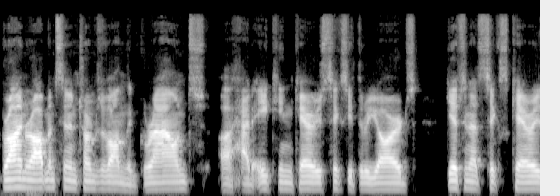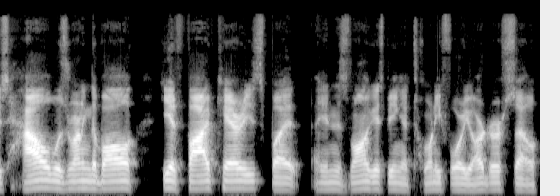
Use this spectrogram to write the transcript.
Brian Robinson, in terms of on the ground, uh, had 18 carries, 63 yards. Gibson had six carries. Howell was running the ball. He had five carries, but in his longest being a 24 yarder. So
